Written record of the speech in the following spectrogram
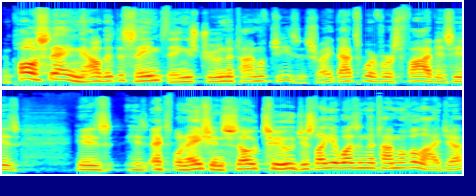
And Paul is saying now that the same thing is true in the time of Jesus, right? That's where verse 5 is his his, his explanation, so too, just like it was in the time of Elijah,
